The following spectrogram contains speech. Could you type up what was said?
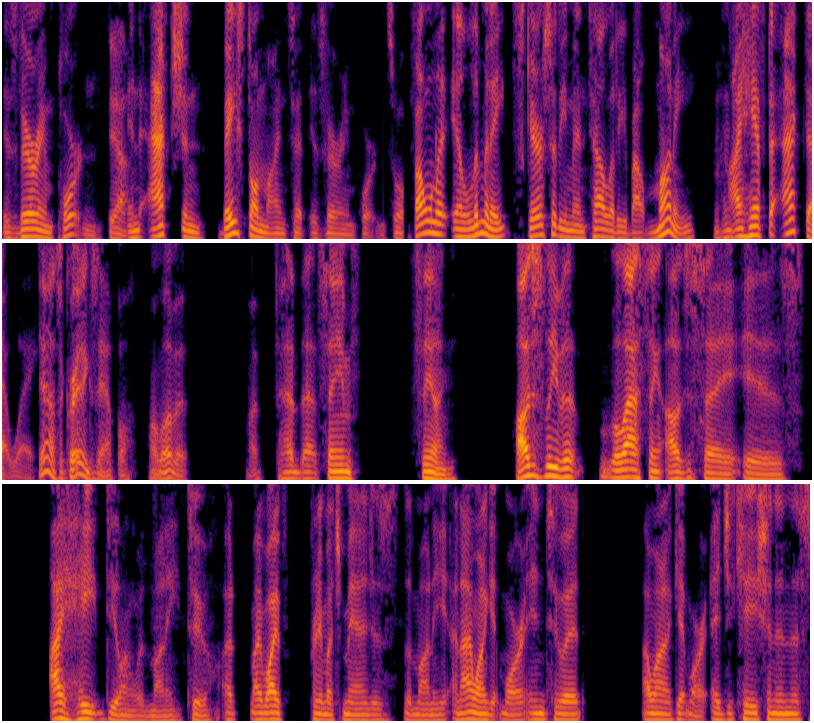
is very important. Yeah. And action based on mindset is very important. So if I want to eliminate scarcity mentality about money, Mhm. I have to act that way. Yeah. It's a great example. I love it. I've had that same feeling. I'll just leave it. The last thing I'll just say is I hate dealing with money too. I, my wife pretty much manages the money and I want to get more into it. I want to get more education in this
